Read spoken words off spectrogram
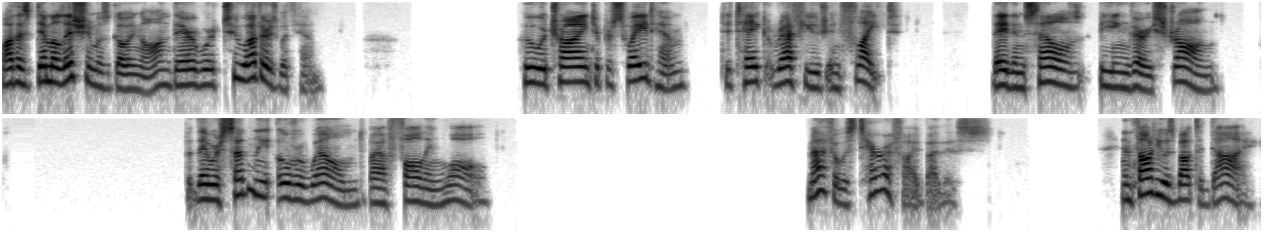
While this demolition was going on, there were two others with him who were trying to persuade him to take refuge in flight, they themselves being very strong. But they were suddenly overwhelmed by a falling wall. Maffa was terrified by this and thought he was about to die.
